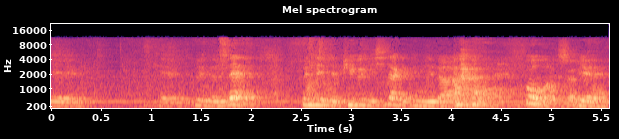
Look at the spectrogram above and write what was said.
예. 이렇게 그랬는데 근데 이제 비극이 시작이 됩니다. 꼭 예.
